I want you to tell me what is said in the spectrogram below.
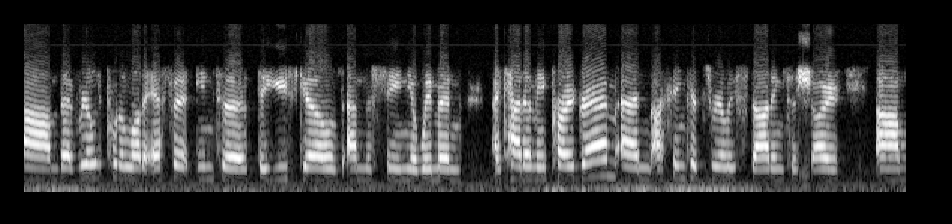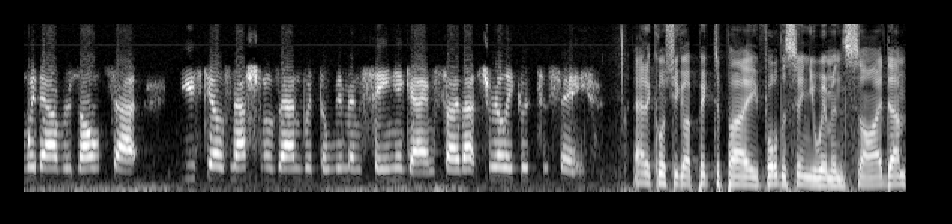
Um, they've really put a lot of effort into the youth girls and the senior women academy program, and I think it's really starting to show um, with our results at Youth Girls Nationals and with the women's senior game. So that's really good to see. And of course, you got picked to play for the senior women's side. Um,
